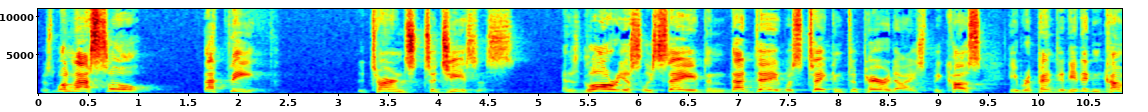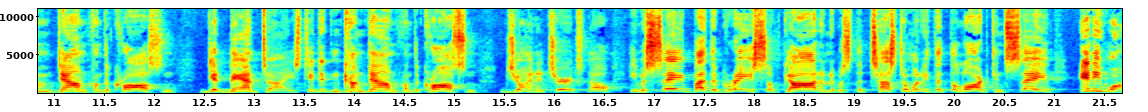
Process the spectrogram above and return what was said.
there's one last soul, that thief, who turns to Jesus and is gloriously saved, and that day was taken to paradise because he repented. He didn't come down from the cross and get baptized. He didn't come down from the cross and join a church. No, he was saved by the grace of God, and it was the testimony that the Lord can save anyone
